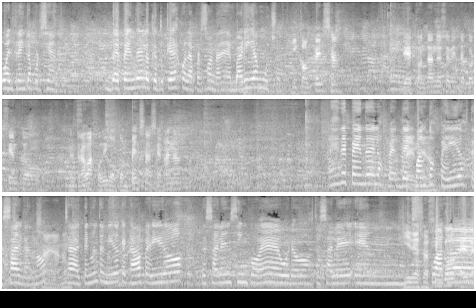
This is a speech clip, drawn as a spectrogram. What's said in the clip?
o el 30%. Depende de lo que tú quedes con la persona, eh, varía mucho. ¿Y compensa? Eh, Descontando ese 20% del trabajo, digo, compensa, se gana. Es depende de, los pe- de cuántos ¿no? pedidos te salgan, ¿no? Salgan, ¿no? O sea, tengo entendido que cada pedido te sale en 5 euros, te sale en Y de esos 5, 4 el, el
